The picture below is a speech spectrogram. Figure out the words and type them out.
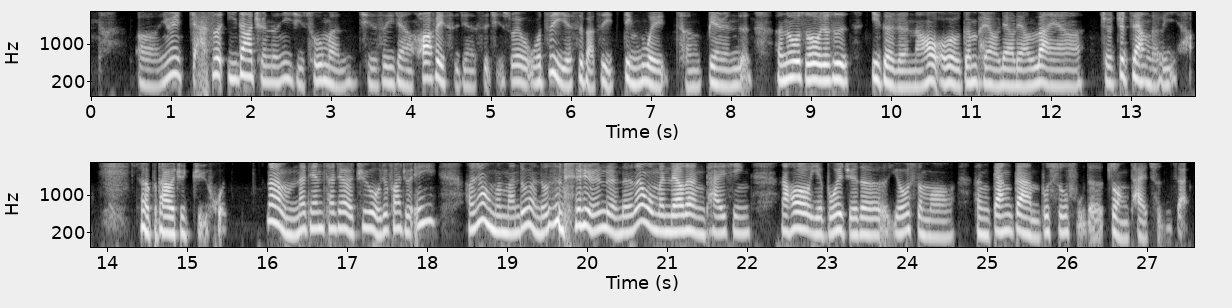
呃，因为假设一大群人一起出门，其实是一件很花费时间的事情，所以我自己也是把自己定位成边缘人。很多时候就是一个人，然后偶尔跟朋友聊聊赖啊，就就这样而已。好，所以不太会去聚会。那我们那天参加了聚会，我就发觉，诶，好像我们蛮多人都是 边缘人的，但我们聊得很开心，然后也不会觉得有什么很尴尬、很不舒服的状态存在。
